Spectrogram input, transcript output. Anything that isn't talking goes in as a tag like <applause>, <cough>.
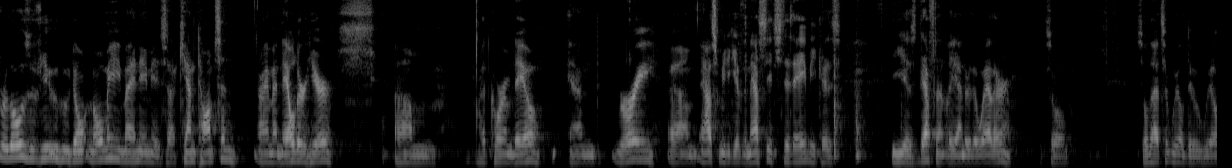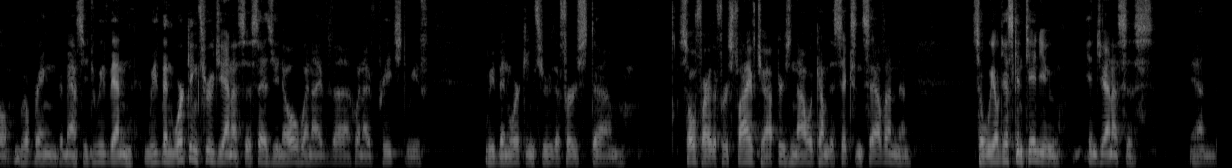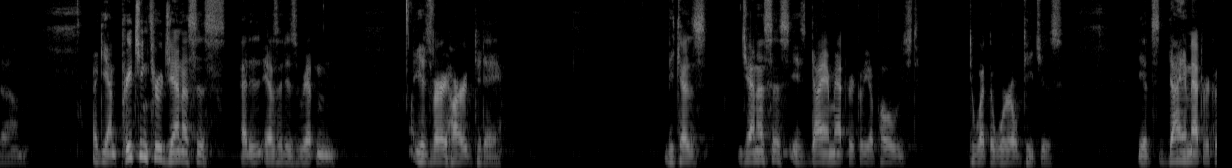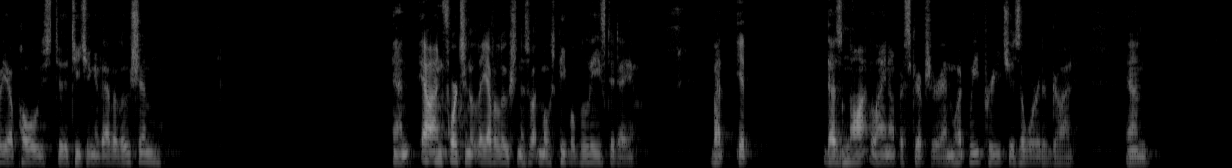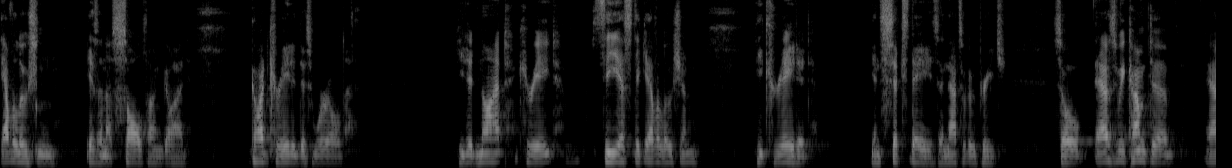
For those of you who don't know me, my name is uh, Ken Thompson. I'm an elder here um, at Coram Deo. And Rory um, asked me to give the message today because he is definitely under the weather. So, so that's what we'll do. We'll we'll bring the message. We've been we've been working through Genesis, as you know. When I've uh, when I've preached, we've we've been working through the first. Um, so far the first five chapters, and now we come to six and seven, and so we'll just continue in Genesis. And um, again, preaching through Genesis as it is written is very hard today because Genesis is diametrically opposed to what the world teaches. It's diametrically opposed to the teaching of evolution And unfortunately, evolution is what most people believe today. But it does not line up with Scripture. And what we preach is the Word of God. And evolution is an assault on God. God created this world. He did not create theistic evolution, He created in six days, and that's what we preach. So as we come to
